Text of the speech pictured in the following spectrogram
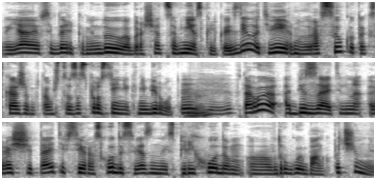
Я всегда рекомендую обращаться в несколько, сделать веерную рассылку, так скажем, потому что за спрос денег не берут. Мгм. Второе, обязательно рассчитайте все расходы, связанные с переходом э, в другой банк. Почему?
